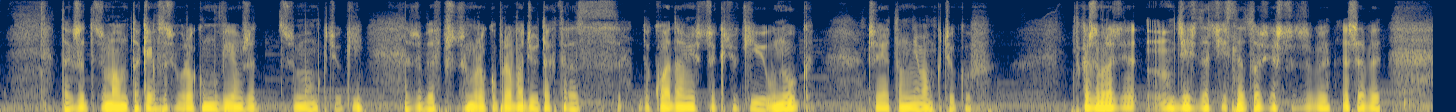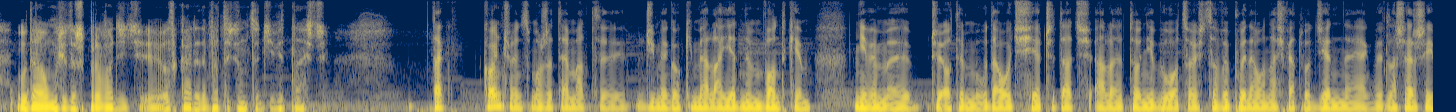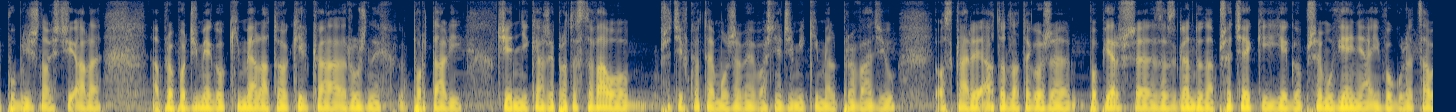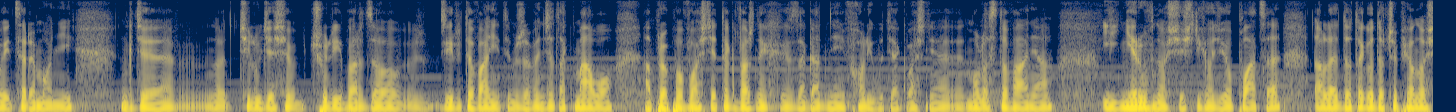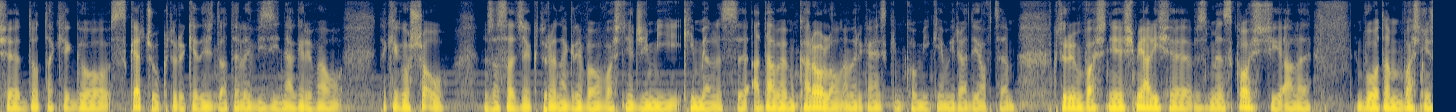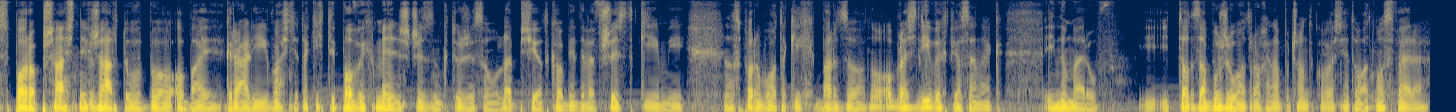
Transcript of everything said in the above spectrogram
Także trzymam, tak jak w zeszłym roku mówiłem, że trzymam kciuki, żeby w przyszłym roku prowadził, tak teraz dokładam jeszcze kciuki u nóg, czy ja tam nie mam kciuków. W każdym razie gdzieś zacisnę coś jeszcze, żeby, żeby udało mu się też prowadzić Oscary 2019 tak kończąc może temat y, Jimmy'ego Kimmela jednym wątkiem, nie wiem y, czy o tym udało ci się czytać, ale to nie było coś, co wypłynęło na światło dzienne jakby dla szerszej publiczności, ale a propos Jimmy'ego Kimmela to kilka różnych portali dziennikarzy protestowało przeciwko temu, żeby właśnie Jimmy Kimmel prowadził Oscary, a to dlatego, że po pierwsze ze względu na przecieki jego przemówienia i w ogóle całej ceremonii, gdzie no, ci ludzie się czuli bardzo zirytowani tym, że będzie tak mało a propos właśnie tak ważnych zagadnień w Hollywood, jak właśnie molestowania i nierówność, jeśli chodzi o płace, ale do tego doczepiono się do takiego sketchu, który kiedyś dla telewizji nagrywał, takiego show w zasadzie, które nagrywał właśnie Jimmy Kimmel z Adamem Karolą, amerykańskim komikiem i radiowcem, w którym właśnie śmiali się z męskości, ale było tam właśnie sporo przaśnych żartów, bo obaj grali właśnie takich typowych mężczyzn, którzy są lepsi od kobiet we wszystkim i no, sporo było takich bardzo no, obraźliwych piosenek i numerów. I, I, to zaburzyło trochę na początku właśnie tą atmosferę.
